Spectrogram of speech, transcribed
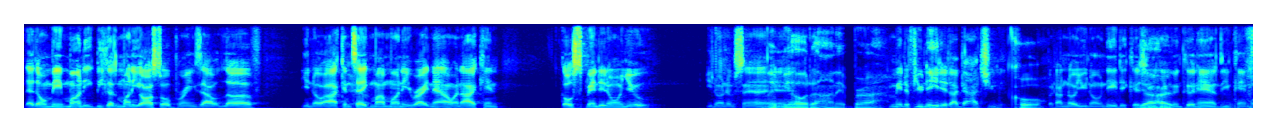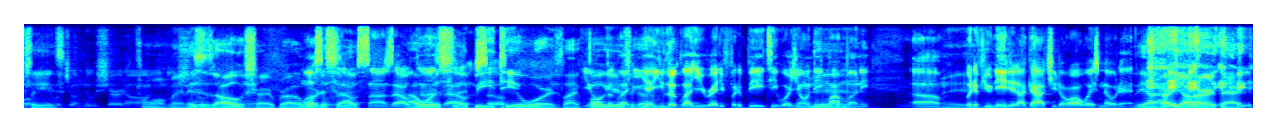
that don't mean money because money also brings out love. You know, I can take my money right now and I can go spend it on you. You know what I'm saying? Let me hold a hundred, bro. I mean, if you need it, I got you. Cool. But I know you don't need it because Y'all you're in good hands. You came over here with your new shirt on. Come on, man. This is an old shirt, bro. I wore this out, out, I wore this to the BET so Awards like four years like, ago. Yeah, you look like you're ready for the BET Awards. You don't need my money. Um, But if you need it, I got you though. Always know that. Yeah, I heard- y'all heard that.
